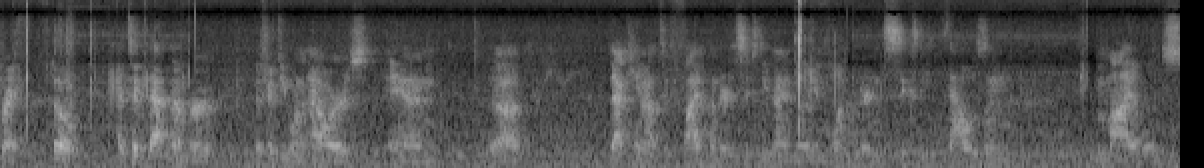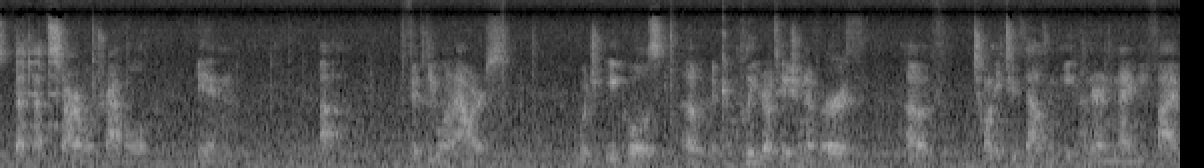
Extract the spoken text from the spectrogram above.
Right. So I took that number, the 51 hours, and uh, that came out to 569,160,000 miles that that star will travel in uh, 51 hours, which equals a, a complete rotation of Earth of 22,895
